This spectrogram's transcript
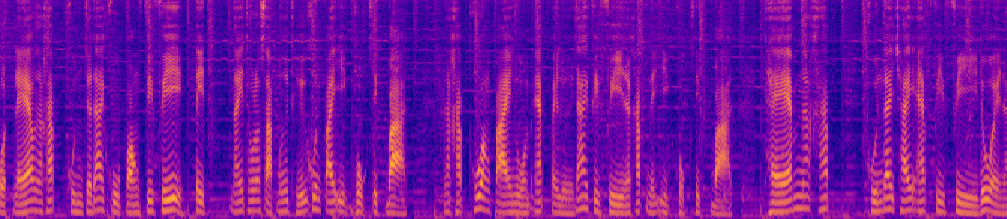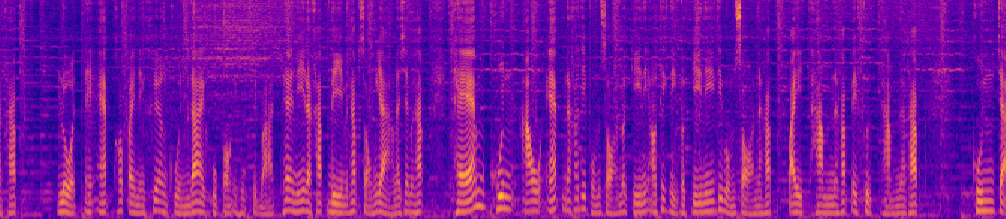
กดแล้วนะครับ คุณจะได้คูปองฟรีๆติดในโทรศัพท์มือถือคุณไปอีก 60 บาทนะครับพ่วงไปนวมแอปไปเลยได้ฟรีๆนะครับในอีก 60 บาท แถมนะครับ คุณได้ใช้แอปฟรีๆด้วยนะครับ โหลดในแอปเข้าไปในเครื่องคุณได้คูปองอีก 60 บาท แค่นี้แหละครับ ดีไหมครับ 2 อย่างแล้วใช่ไหมครับ แถมคุณเอาแอปนะครับที่ผมสอนเมื่อกี้นี้ เอาเทคนิคเมื่อกี้นี้ที่ผมสอนนะครับ ไปทำนะครับ ไปฝึกทำนะครับ คุณจะ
